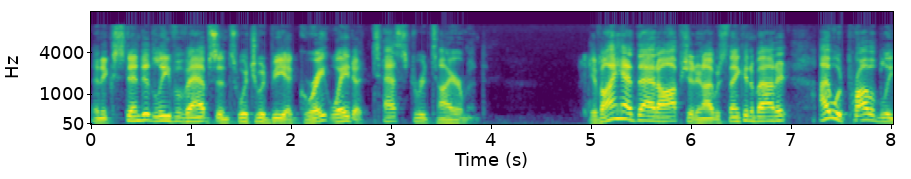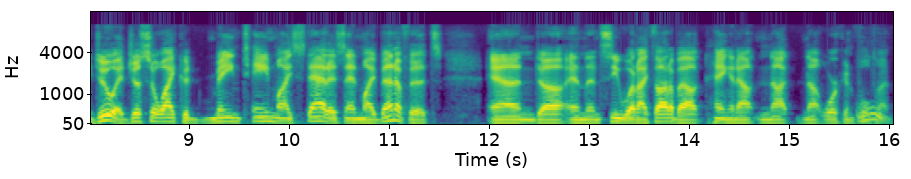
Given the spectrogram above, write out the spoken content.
an extended leave of absence, which would be a great way to test retirement. If I had that option and I was thinking about it, I would probably do it just so I could maintain my status and my benefits, and uh, and then see what I thought about hanging out and not not working full time.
